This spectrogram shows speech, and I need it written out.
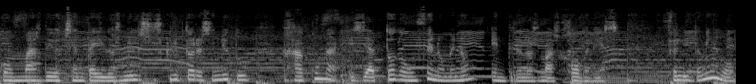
Con más de 82.000 suscriptores en YouTube, Hakuna es ya todo un fenómeno entre los más jóvenes. Feliz domingo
